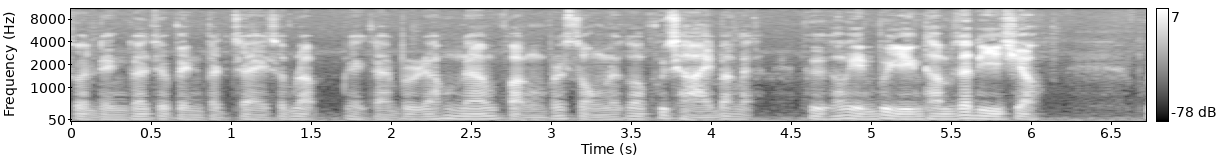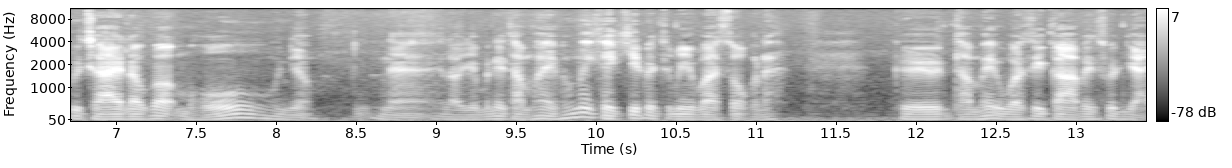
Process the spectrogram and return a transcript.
ส่วนหนึ่งก็จะเป็นปัจจัยสำหรับในการบริจาคห้องน้ำฝั่งพระสงฆ์แล้วก็ผู้ชายบ้างแหละคือเขาเห็นผู้หญิงทำซะดีเชียวผู้ชายเราก็โอ้โหเดี๋ยวนะเรายังไม่ได้ทำให้เพราะไม่เคยคิดว่าจะมีวาสกนะคือทำให้อุบาสิกาเป็นส่วนใหญ่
